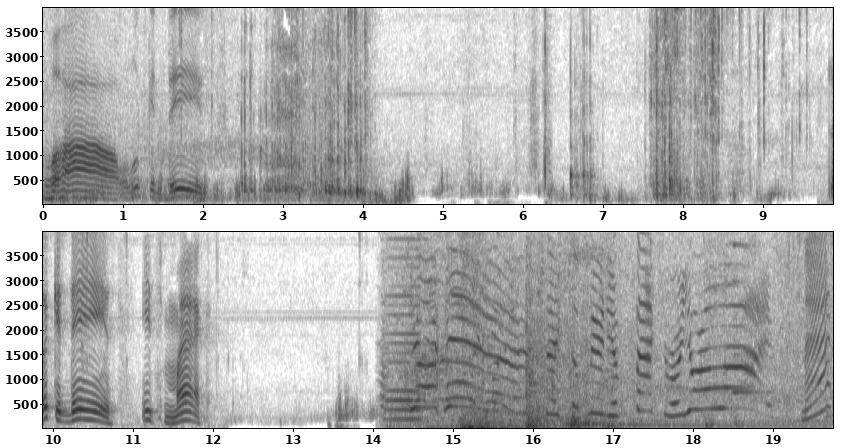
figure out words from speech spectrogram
Wow, look at this. Look at this. It's Mack. You're here! Thank the manufacturer you're alive! Mack?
